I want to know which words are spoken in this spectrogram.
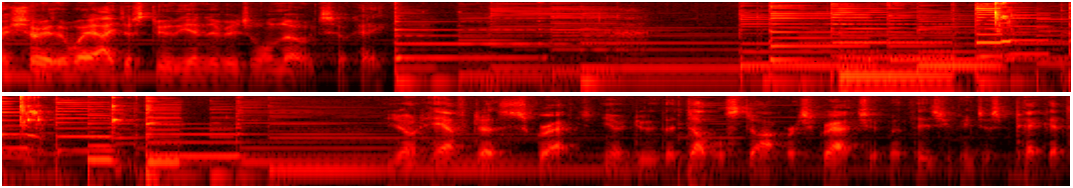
Going to show you the way I just do the individual notes, okay? You don't have to scratch, you know, do the double stop or scratch it with this. You can just pick it.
